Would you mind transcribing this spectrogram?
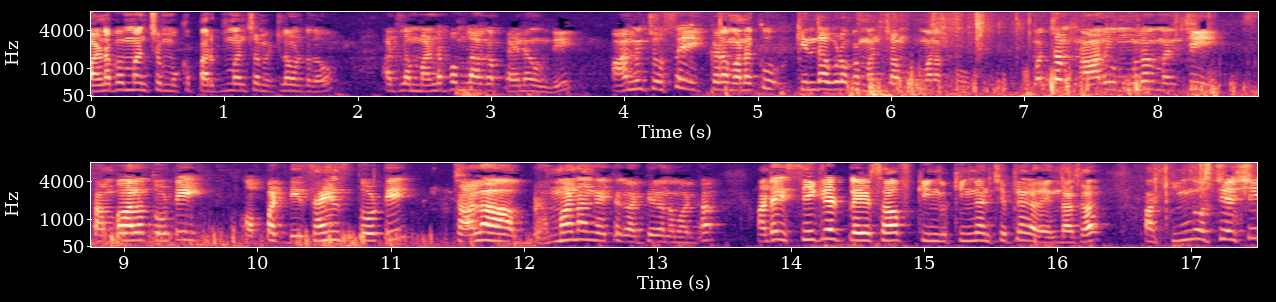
మండపం మంచం ఒక పరుపు మంచం ఎట్లా ఉంటుందో అట్లా మండపం లాగా పైన ఉంది. ఆ నుంచి వస్తే ఇక్కడ మనకు కింద కూడా ఒక మంచం మనకు. మొత్తం నాలుగు మూలలు మంచి స్తంభాలతోటి అప్పటి డిజైన్స్ తోటి చాలా బ్రహ్మాండంగా అయితే కట్టారనమాట అంటే ఈ secret place of king king అని చెప్పిన కదా ఇందాక. ఆ కింగ్ వచ్చేసి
